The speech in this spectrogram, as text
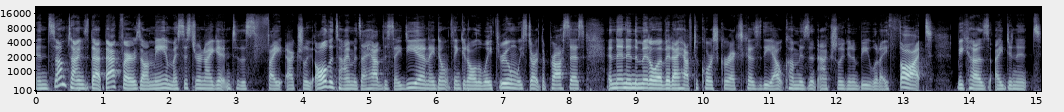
And sometimes that backfires on me. And my sister and I get into this fight actually all the time as I have this idea and I don't think it all the way through. And we start the process. And then in the middle of it, I have to course correct because the outcome isn't actually going to be what I thought because I didn't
